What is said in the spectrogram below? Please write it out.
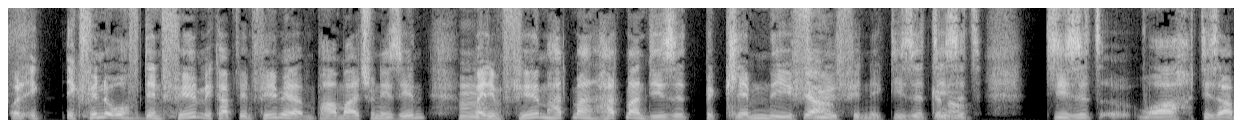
Und ich, ich finde auch den Film, ich habe den Film ja ein paar Mal schon gesehen, hm. bei dem Film hat man, hat man diese beklemmende Gefühl, ja. finde ich, diese, genau. diese, diese, boah, dieser,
